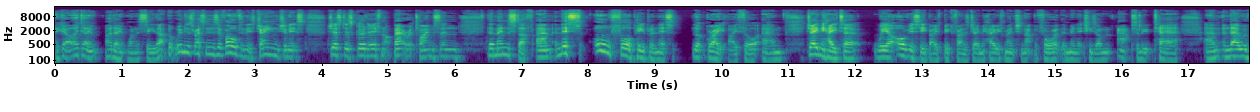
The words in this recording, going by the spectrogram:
I go, I don't, I don't want to see that. But women's wrestling has evolved and it's changed, and it's just as good, if not better, at times than the men's stuff. Um, and this, all four people in this look great. I thought. Um, Jamie Hayter we are obviously both big fans of Jamie Hay. We've mentioned that before. At the minute, she's on an absolute tear, um, and there were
